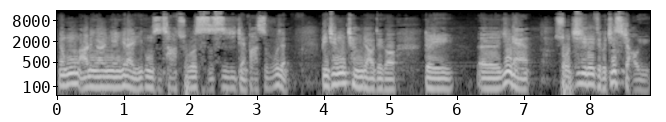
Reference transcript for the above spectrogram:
那我们二零二零年以来，一共是查处了四十一件八十五人，并且我们强调这个对呃以案溯及的这个警示教育，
